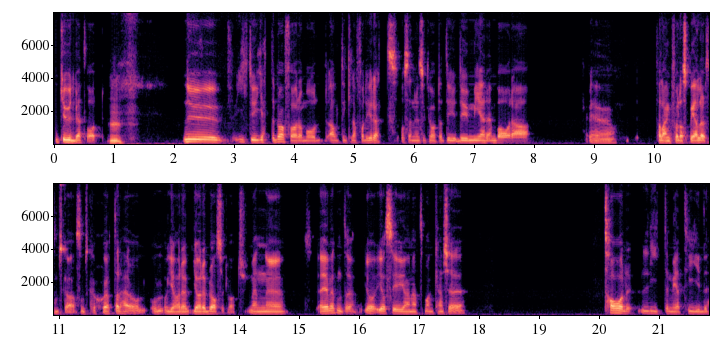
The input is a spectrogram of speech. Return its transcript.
gud vet vad. Mm. Nu gick det ju jättebra för dem och allting klaffade ju rätt. Och sen är det såklart att det, det är mer än bara eh, talangfulla spelare som ska, som ska sköta det här och, och, och göra, göra det bra såklart. Men eh, jag vet inte, jag, jag ser gärna att man kanske tar lite mer tid.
